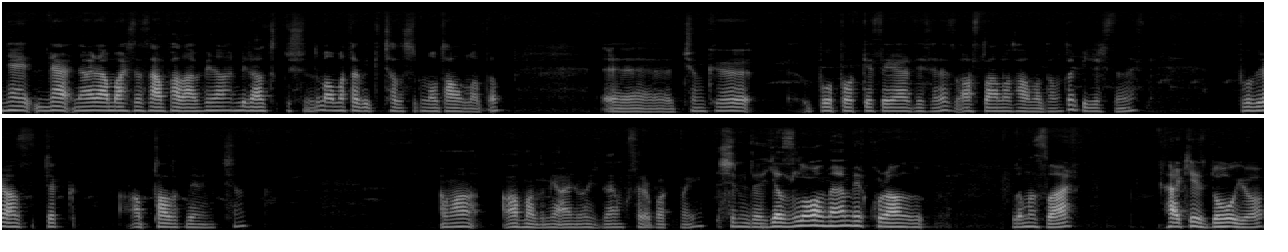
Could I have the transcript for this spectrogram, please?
Ne, ne- nereden başlasam falan filan birazcık düşündüm ama tabii ki çalışıp not almadım. Ee, çünkü bu podcast'e geldiyseniz asla not almadığımı da bilirsiniz. Bu birazcık aptallık benim için. Ama almadım yani o yüzden kusura bakmayın. Şimdi yazılı olmayan bir kuralımız var. Herkes doğuyor.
